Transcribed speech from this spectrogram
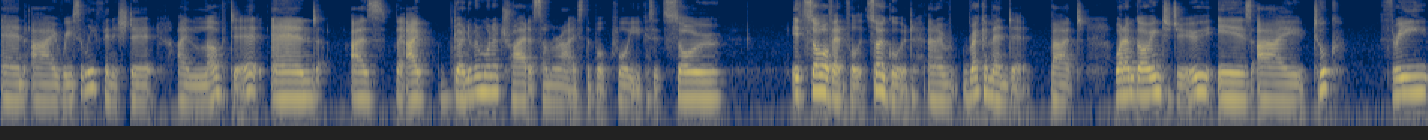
and I recently finished it. I loved it, and as like I don't even want to try to summarize the book for you because it's so it's so eventful. It's so good, and I recommend it. But what I'm going to do is I took three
